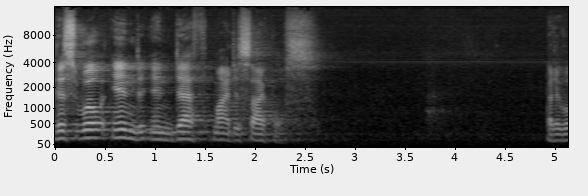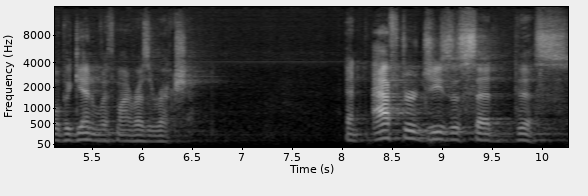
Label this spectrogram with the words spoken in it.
This will end in death, my disciples, but it will begin with my resurrection. And after Jesus said this,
